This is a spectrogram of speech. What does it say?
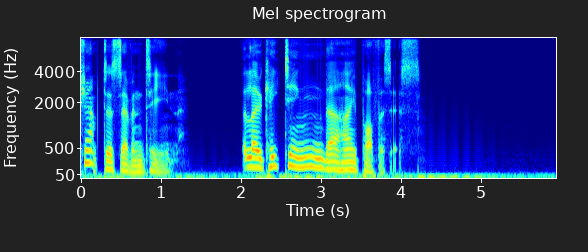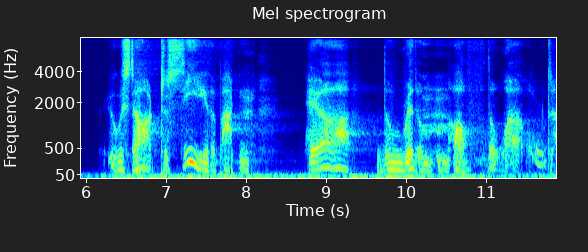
Chapter 17 Locating the Hypothesis. You start to see the pattern, hear the rhythm of the world.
